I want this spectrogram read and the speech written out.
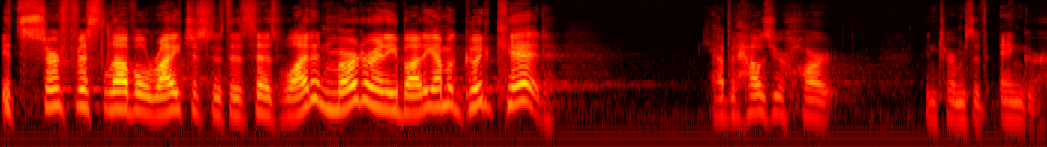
it's surface level righteousness that says, Well, I didn't murder anybody. I'm a good kid. Yeah, but how's your heart in terms of anger?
